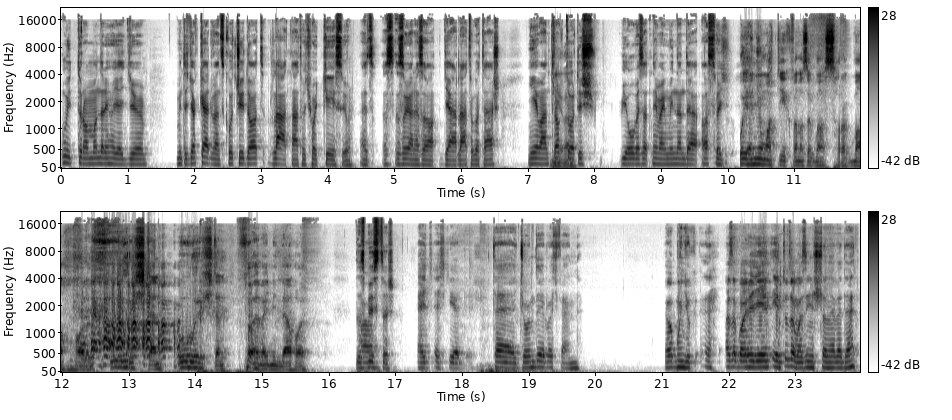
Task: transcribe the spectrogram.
úgy tudom mondani, hogy egy mint hogy a kedvenc kocsidat látnád, hogy hogy készül. Ez, ez, ez olyan ez a gyárlátogatás. Nyilván traktort Nyilván. is jó vezetni meg minden, de az, hogy... Olyan nyomaték van azokban a szarokban, hallod. Úristen, úristen, fölmegy mindenhol. De ez a, biztos. Egy, egy kérdés. Te John Deere vagy fenn? Jó, mondjuk eh, az a baj, hogy én, én tudom az Insta nevedet.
